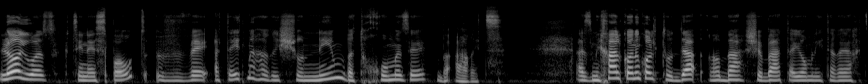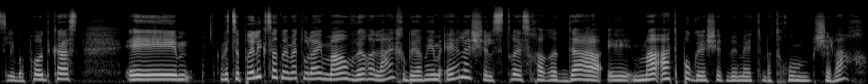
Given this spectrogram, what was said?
לא היו אז קציני ספורט, ואת היית מהראשונים בתחום הזה בארץ. אז מיכל, קודם כל, תודה רבה שבאת היום להתארח אצלי בפודקאסט. אה, ותספרי לי קצת באמת אולי מה עובר עלייך בימים אלה של סטרס, חרדה, אה, מה את פוגשת באמת בתחום שלך?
